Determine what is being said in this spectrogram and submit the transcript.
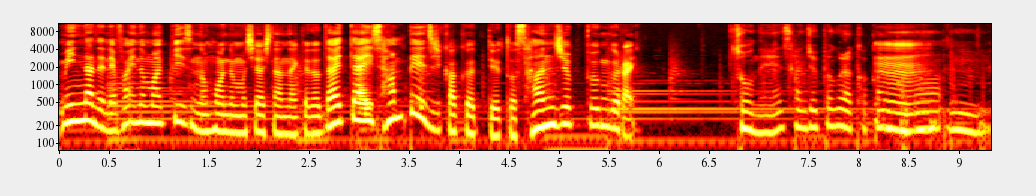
みんなでね「Find My Peace」の本でもシェアしたんだけどだいたい3ページ書くっていうと30分ぐらい。そうね。30分ぐらいかかるかな。うん、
